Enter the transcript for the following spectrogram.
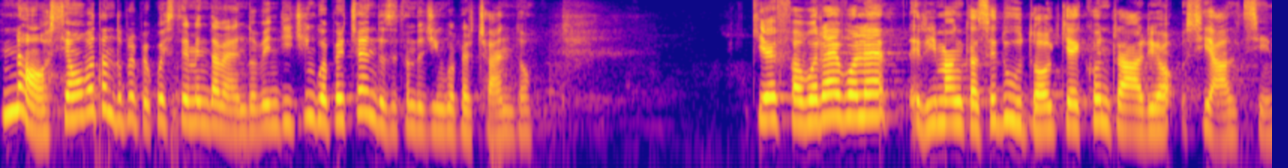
No, stiamo votando proprio questo emendamento, 25% e 75%. Chi è favorevole rimanga seduto, chi è contrario si alzi.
